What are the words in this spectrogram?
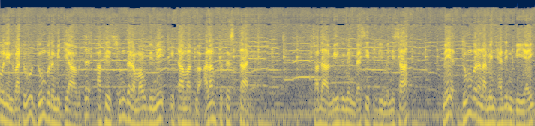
වලින් වටු දුම්බර මිටියාවත අපේ සුන්දර මව්බිමේ ඊ타මත්ම අලංකృత ස්ථානයක්. සදා මීදුමෙන් වැසී තිබීම නිසා මේ දුම්බර නමින් හැඳින්වී යයි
